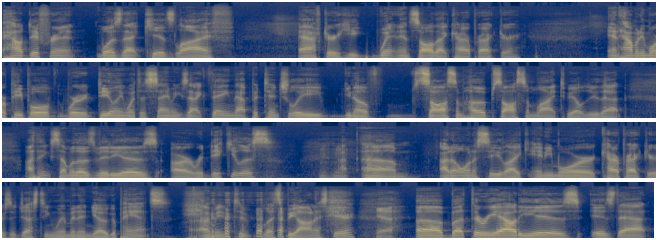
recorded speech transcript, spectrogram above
how different was that kid's life after he went and saw that chiropractor? And how many more people were dealing with the same exact thing that potentially, you know, saw some hope, saw some light to be able to do that? I think some of those videos are ridiculous. Mhm. Um, I don't want to see like any more chiropractors adjusting women in yoga pants. I mean, to, let's be honest here. yeah Uh, but the reality is, is that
